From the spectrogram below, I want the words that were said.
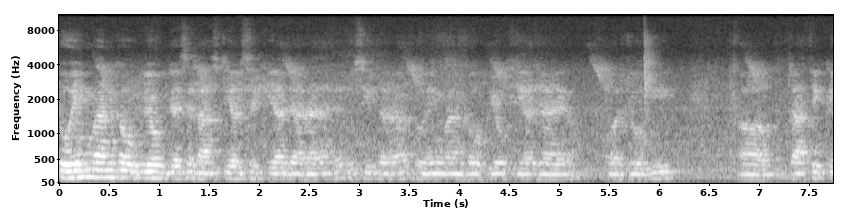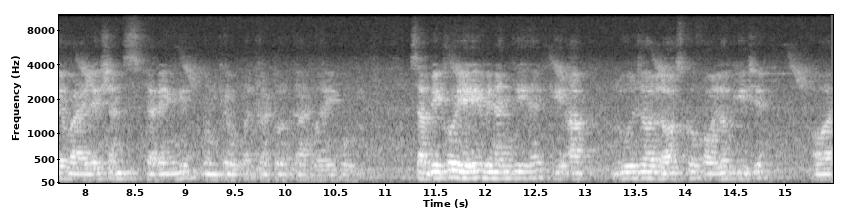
टोइंग वैन का उपयोग जैसे लास्ट ईयर से किया जा रहा है, उसी तरह टोइंग वैन का उपयोग किया जाएगा और जो भी ट्रैफ़िक के वायलेशंस करेंगे, उनके ऊपर कठोर कार्रवाई होगी। सभी को यही विनंती है कि आप रूल्स और लॉज को फॉलो कीजिए और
